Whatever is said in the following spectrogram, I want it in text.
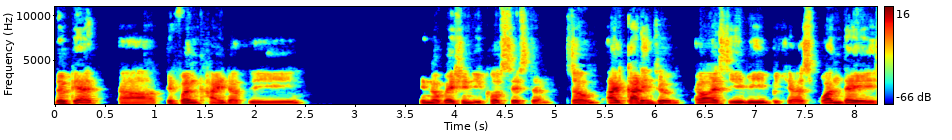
look at uh, different kind of the innovation ecosystem. So I got into LSEV because one day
